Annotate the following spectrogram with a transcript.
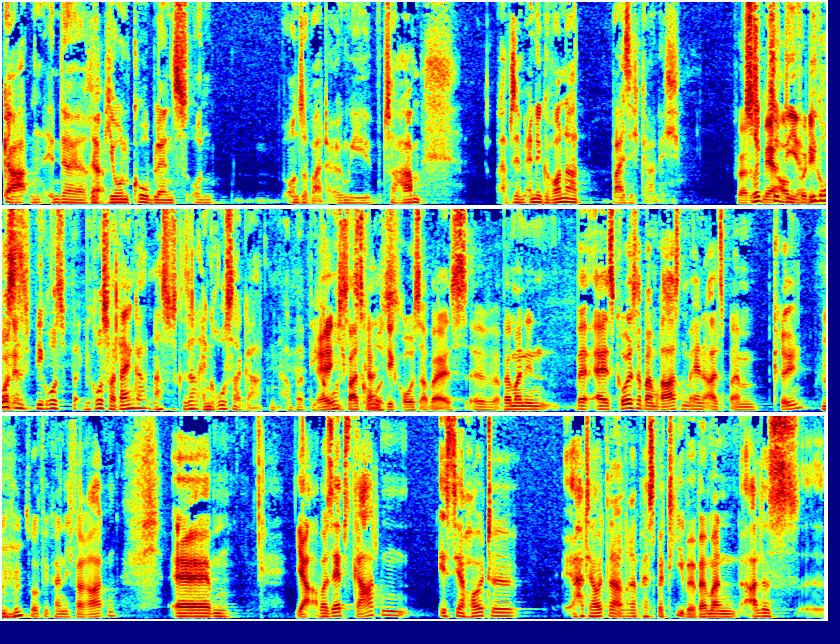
Garten in der Region ja. Koblenz und, und so weiter irgendwie zu haben. Ob sie am Ende gewonnen hat, weiß ich gar nicht. Zurück zu dir. Wie groß, ist, wie, groß, wie groß war dein Garten? Hast du es gesagt? Ein großer Garten. Aber wie groß ja, ich weiß gar nicht, wie groß, aber er ist, äh, wenn man ihn, er ist größer beim Rasenmähen als beim Grillen. Mhm. So viel kann ich verraten. Ähm, ja, aber selbst Garten ist ja heute, hat ja heute eine andere Perspektive. Wenn man alles äh,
